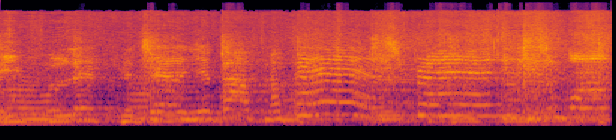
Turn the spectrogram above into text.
People, let me tell you about my best friend. He's a one.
